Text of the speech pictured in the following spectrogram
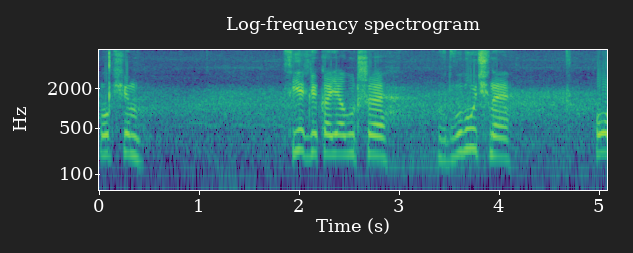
В общем, съездю-ка я лучше в двулучное по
